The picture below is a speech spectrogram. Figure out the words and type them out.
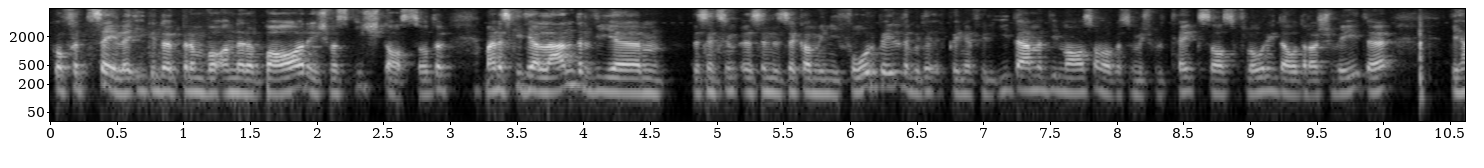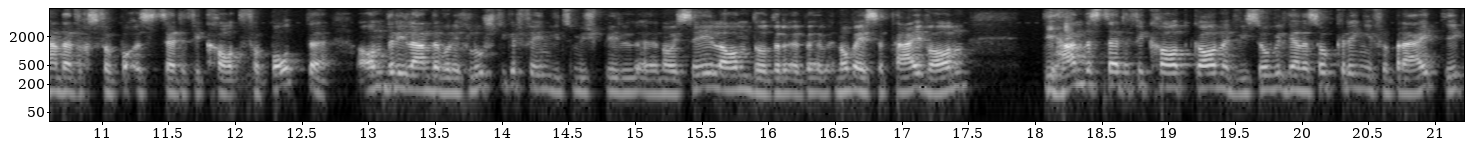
go erzählen, irgendjemandem, der an einer Bar ist. Was ist das, oder? Ich meine, es gibt ja Länder wie, ähm, das sind, das sind sogar meine Vorbilder, weil ich bin ja viel eindämmende Maßnahmen, aber zum Beispiel Texas, Florida oder auch Schweden, die haben einfach das, Zertifikat verboten. Andere Länder, die ich lustiger finde, wie zum Beispiel äh, Neuseeland oder äh, noch besser Taiwan, die haben das Zertifikat gar nicht. Wieso? Weil die haben eine so geringe Verbreitung,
